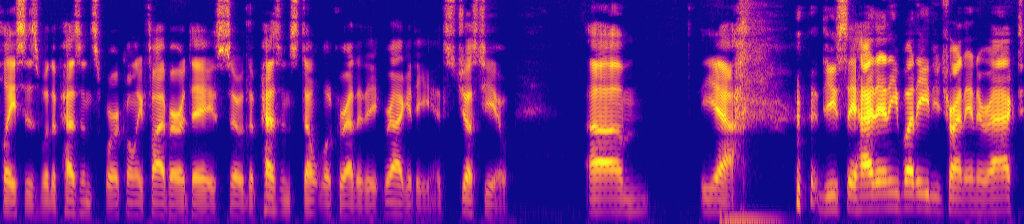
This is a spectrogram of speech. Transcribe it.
places where the peasants work only five hour days. So the peasants don't look raggedy. raggedy. It's just you. Um, yeah. do you say hi to anybody? Do you try and interact?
